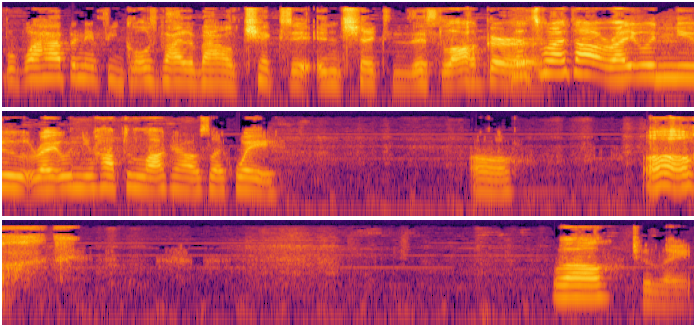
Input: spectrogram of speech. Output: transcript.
but what happened if he goes by the valve, checks it, and checks this locker? That's what I thought right when you right when you hopped in the locker. I was like, wait. Oh. Oh. Well, Too late.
